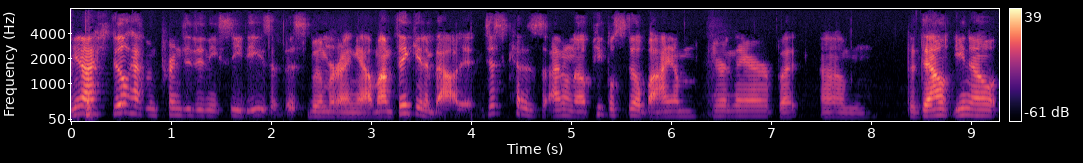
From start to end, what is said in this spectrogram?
you know, I still haven't printed any CDs of this Boomerang album. I'm thinking about it just because I don't know. People still buy them here and there, but um, the down, you know,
